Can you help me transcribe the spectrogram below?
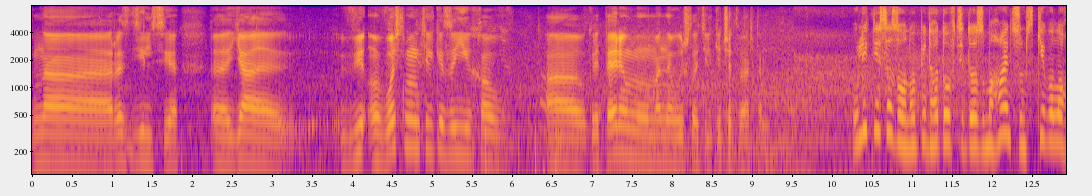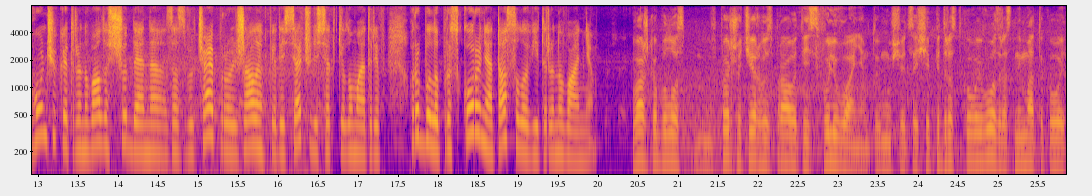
На роздільці е, я восьмим тільки заїхав, а в критеріумі у мене вийшло тільки четвертим. У літній сезон у підготовці до змагань сумські велогонщики тренували щоденно. Зазвичай проїжджали 50-60 кілометрів. Робили прискорення та силові тренування. Важко було в першу чергу справитись з хвилюванням, тому що це ще підростковий возраст, нема такої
